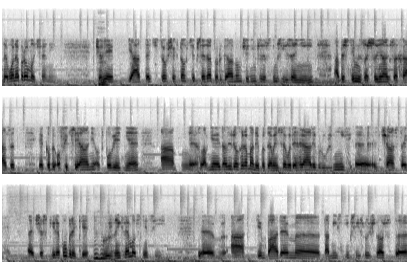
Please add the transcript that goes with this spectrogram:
nebo nepromlčený. Čili já teď to všechno chci předat orgánům činným trestním řízení, aby s tím začali nějak zacházet jakoby oficiálně odpovědně a hlavně je dali dohromady, protože oni se odehráli v různých e, částech e, České republiky, mm-hmm. v mhm. různých nemocnicích. E, a tím pádem e, ta místní příslušnost e,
